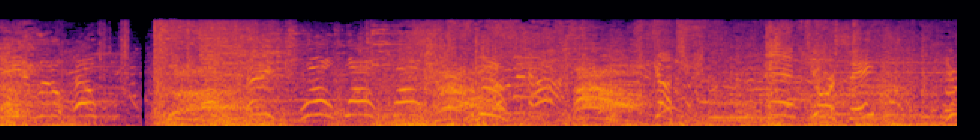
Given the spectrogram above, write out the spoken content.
need a little help? Hey! Whoa, whoa, whoa! Gotcha. And you're safe. You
